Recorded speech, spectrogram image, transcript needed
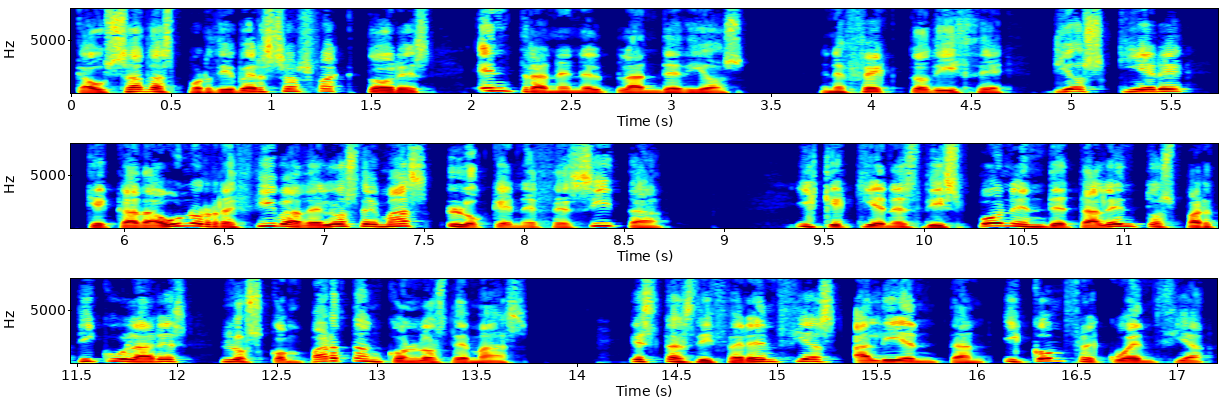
causadas por diversos factores, entran en el plan de Dios. En efecto, dice, Dios quiere que cada uno reciba de los demás lo que necesita, y que quienes disponen de talentos particulares los compartan con los demás. Estas diferencias alientan y con frecuencia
